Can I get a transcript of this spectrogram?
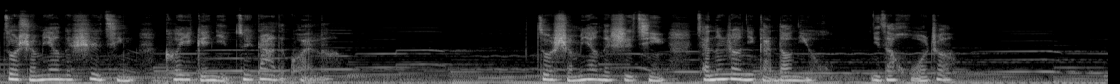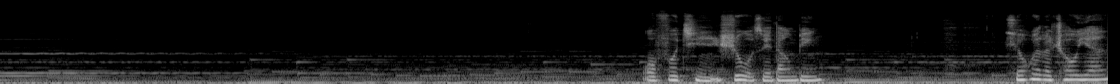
做什么样的事情可以给你最大的快乐？做什么样的事情才能让你感到你你在活着？我父亲十五岁当兵，学会了抽烟。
